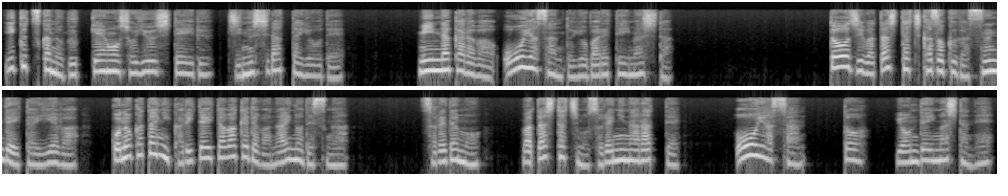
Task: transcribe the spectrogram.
いくつかの物件を所有している地主だったようで、みんなからは大家さんと呼ばれていました。当時私たち家族が住んでいた家は、この方に借りていたわけではないのですが、それでも私たちもそれに倣って、大家さんと呼んでいましたね。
